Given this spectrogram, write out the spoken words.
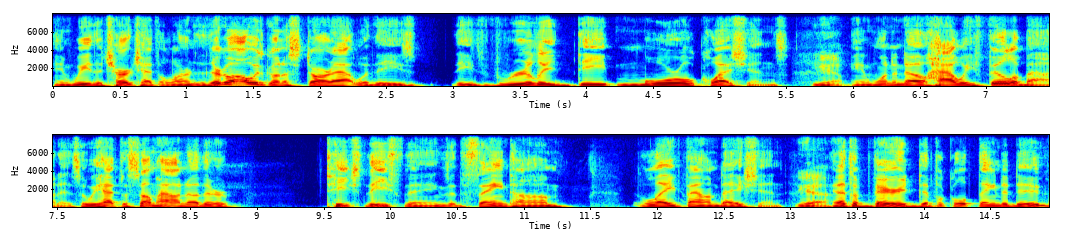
and we, the church, have to learn that they're always going to start out with these these really deep moral questions yeah. and want to know how we feel about it. So we have to somehow or another teach these things at the same time lay foundation. Yeah. And that's a very difficult thing to do.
